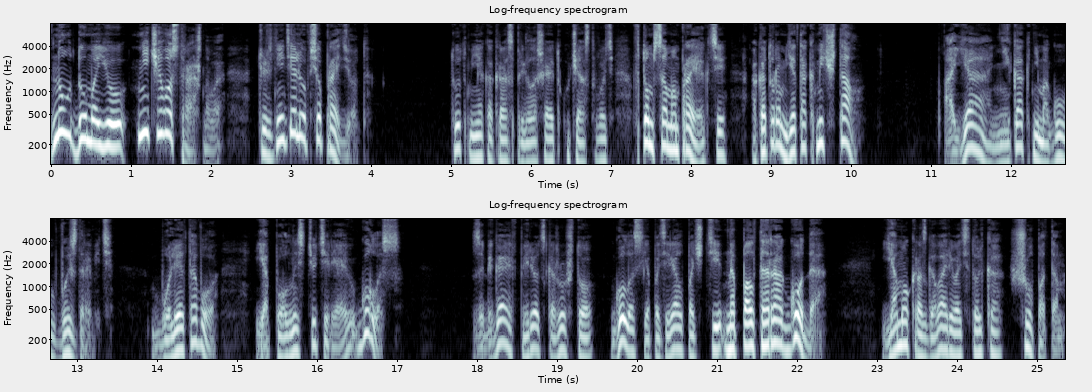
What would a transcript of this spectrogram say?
Ну, думаю, ничего страшного, через неделю все пройдет. Тут меня как раз приглашают участвовать в том самом проекте, о котором я так мечтал. А я никак не могу выздороветь. Более того, я полностью теряю голос. Забегая вперед, скажу, что Голос я потерял почти на полтора года. Я мог разговаривать только шепотом,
